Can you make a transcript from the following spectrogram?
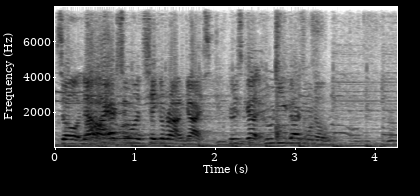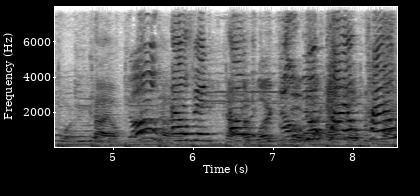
So now I actually want to take a round, guys. Who's got? Who do you guys want to? Kyle. Go! Elvin! Elvin! like to Elvin! go No, back Kyle! Kyle!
